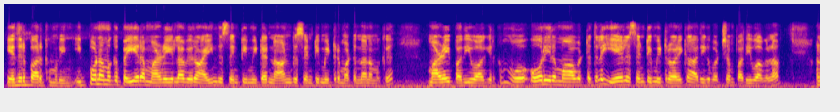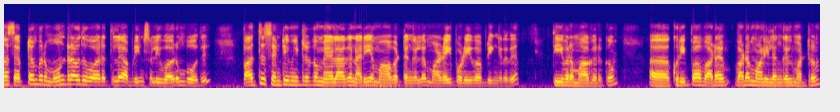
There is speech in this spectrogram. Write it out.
எதிர்பார்க்க முடியும். இப்போ நமக்கு பெய்கிற மழையெல்லாம் வெறும் ஐந்து சென்டிமீட்டர் நான்கு சென்டிமீட்டர் மட்டும்தான் நமக்கு மழை பதிவாகியிருக்கும். ஓ- ஓரிரு மாவட்டத்தில் ஏழு சென்டிமீட்டர் வரைக்கும் அதிகபட்சம் பதிவாகலாம். ஆனால் செப்டம்பர் மூன்றாவது வாரத்தில் அப்படின்னு சொல்லி வரும்போது பத்து சென்டிமீட்டருக்கும் மேலாக நிறைய மாவட்டங்களில் மழை பொழிவு அப்படிங்கிறது தீவிரமாக இருக்கும். குறிப்பாக வட வட மாநிலங்கள் மற்றும்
